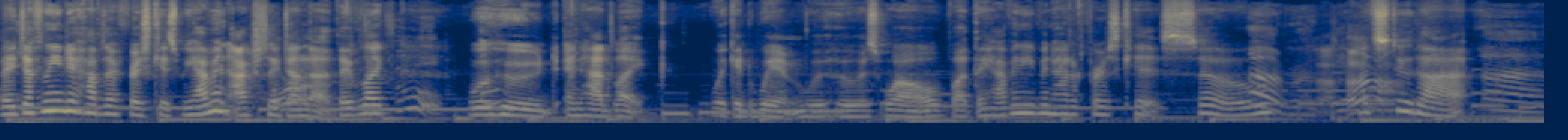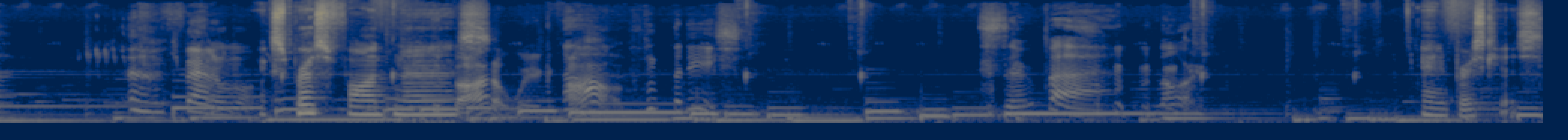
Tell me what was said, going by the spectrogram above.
They definitely need to have their first kiss. We haven't actually done that. They've like woohooed and had like wicked whim woohoo as well, but they haven't even had a first kiss. So let's do that. Uh, Express fondness. Oh. Feliz. Zerpa. Lord. And first kiss.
